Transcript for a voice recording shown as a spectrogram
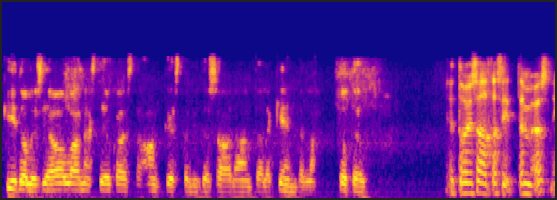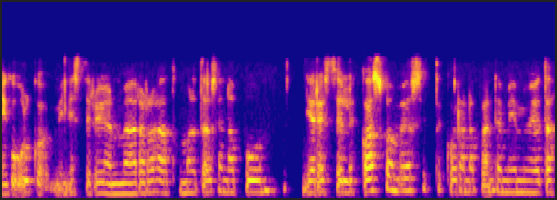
kiitollisia ollaan näistä jokaisesta hankkeesta, mitä saadaan täällä kentällä toteuttaa. Ja toisaalta sitten myös niin kuin ulkoministeriön määrärahat humanitaarisen apuun järjestöille kasvoi myös sitten koronapandemian myötä,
